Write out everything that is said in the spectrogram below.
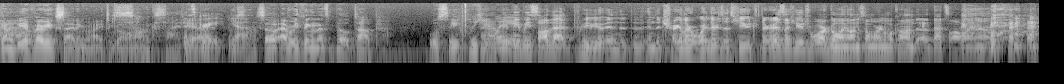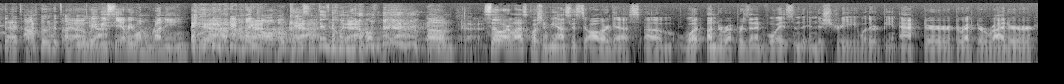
going to be a very exciting ride to go So on. So excited. that's yeah. great. Yeah, So everything that's built up, we'll see. we can't Yeah, wait. we, we, we saw that preview in the in the trailer where there's this huge there is a huge war going on somewhere in Wakanda. That's all I know. that's all. That's all. Uh, we we, know. we see everyone running. Yeah. I'm like, oh, okay, Yeah. something's going down. Um, So our last question, we ask this to all our guests: um, What underrepresented voice in the industry, whether it be an actor, director, writer,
